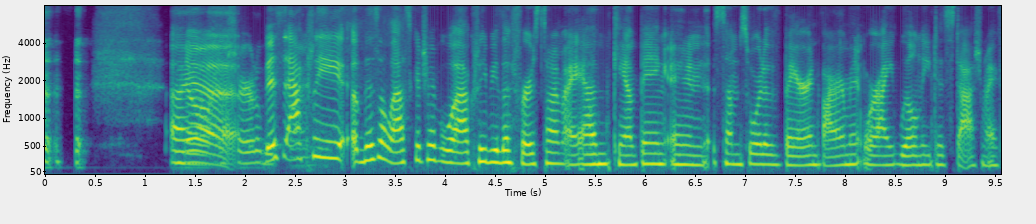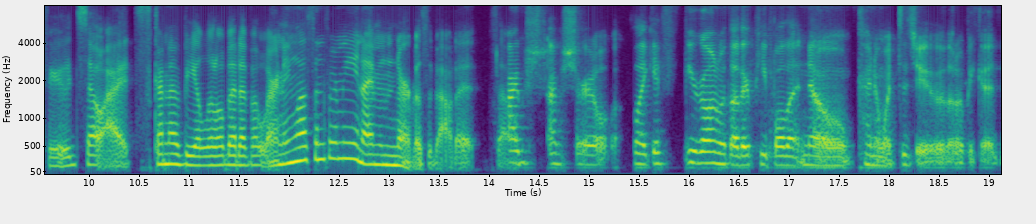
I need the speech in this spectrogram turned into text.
ay. I, No, I'm uh, sure it'll be this actually, this Alaska trip will actually be the first time I am camping in some sort of bear environment where I will need to stash my food. So I, it's gonna be a little bit of a learning lesson for me, and I'm nervous about it. So I'm sh- I'm sure it'll like if you're going with other people that know kind of what to do, that'll be good.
